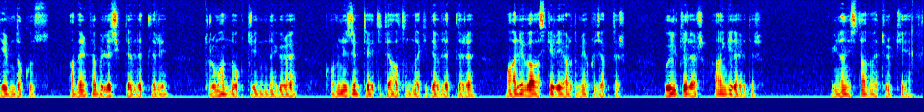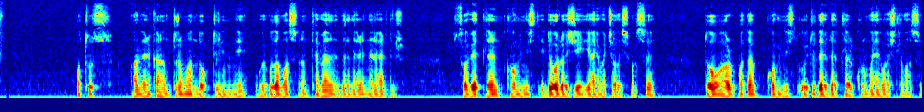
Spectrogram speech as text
29. Amerika Birleşik Devletleri, Truman Doktrinine göre komünizm tehdidi altındaki devletlere mali ve askeri yardım yapacaktır. Bu ülkeler hangileridir? Yunanistan ve Türkiye. 30. Amerika'nın Truman doktrinini uygulamasının temel nedenleri nelerdir? Sovyetlerin komünist ideolojiyi yayma çalışması, Doğu Avrupa'da komünist uydu devletler kurmaya başlaması.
